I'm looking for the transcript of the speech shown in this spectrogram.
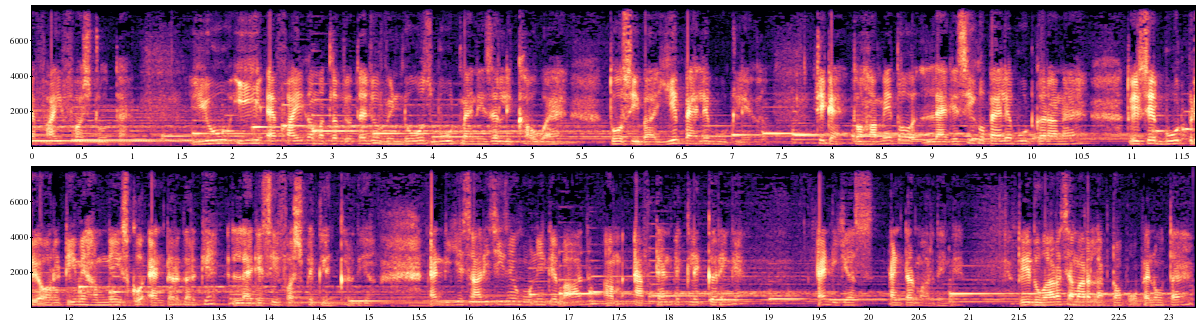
F I first होता है। यू ई एफ़ आई का मतलब जो होता है, जो विंडोज़ बूट मैनेजर लिखा हुआ है तो सी बाई ये पहले बूट लेगा। ठीक है? तो हमें तो लेगेसी को पहले बूट कराना है। तो इसे बूट प्रायोरिटी में हमने इसको एंटर करके लेगेसी फ़र्स्ट पे क्लिक कर दिया। एंड ये सारी चीज़ें होने के बाद हम F10 पे क्लिक करेंगे। एंड यस एंटर मार देंगे। तो ये दोबारा से हमारा लैपटॉप ओपन होता है।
